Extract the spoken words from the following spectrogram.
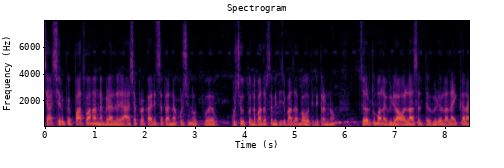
चारशे रुपये पाच वाहनांना मिळालेले अशा प्रकारे सटाणा कृषी उत्प कृषी उत्पन्न बाजार समितीचे बाजारभाव होते. मित्रांनो जर तुम्हाला व्हिडिओ आवडला असेल तर व्हिडिओला लाईक करा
